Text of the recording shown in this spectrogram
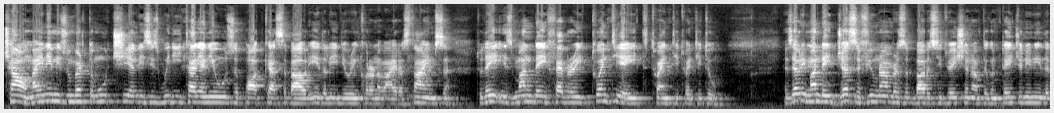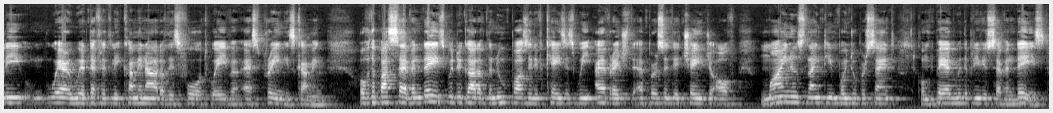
Ciao, my name is Umberto Mucci and this is with the Italian News podcast about Italy during coronavirus times. Today is Monday, February 28, 2022. As every Monday, just a few numbers about the situation of the contagion in Italy, where we're definitely coming out of this fourth wave as spring is coming. Over the past seven days, with regard of the new positive cases, we averaged a percentage change of minus 19.2% compared with the previous seven days.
